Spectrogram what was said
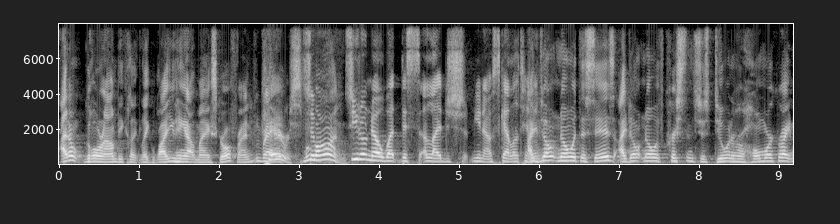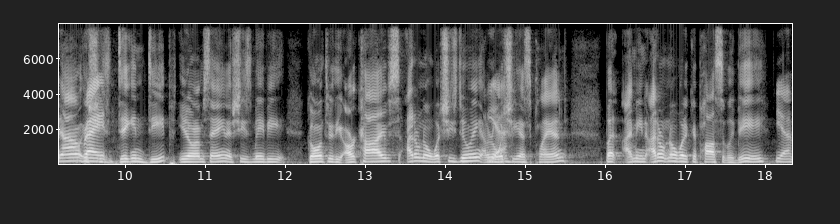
I don't go around because like, like, why you hang out with my ex girlfriend? Who cares? Move so, on. So you don't know what this alleged, you know, skeleton. I don't know what this is. I don't know if Kristen's just doing her homework right now. Right. If she's digging deep. You know what I'm saying? If she's maybe going through the archives. I don't know what she's doing. I don't know what she has planned. But I mean, I don't know what it could possibly be. Yeah.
